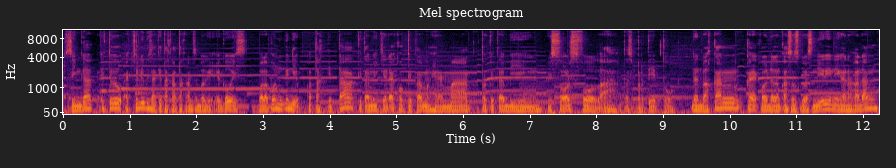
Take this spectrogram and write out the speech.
Sehingga itu actually bisa kita katakan sebagai egois. Walaupun mungkin di otak kita kita mikirnya kok kita menghemat atau kita being resourceful lah atau seperti itu. Dan bahkan kayak kalau dalam kasus gue sendiri nih kadang-kadang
